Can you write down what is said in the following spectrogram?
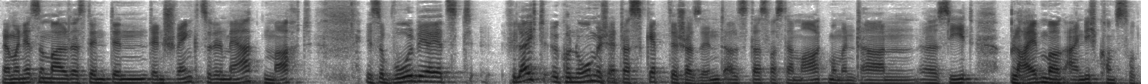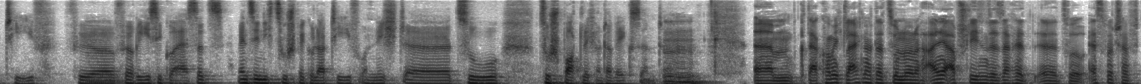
wenn man jetzt nochmal das, den, den, den Schwenk zu den Märkten macht, ist, obwohl wir jetzt vielleicht ökonomisch etwas skeptischer sind als das, was der Markt momentan äh, sieht, bleiben wir eigentlich konstruktiv für, für Risikoassets, wenn sie nicht zu spekulativ und nicht äh, zu, zu sportlich unterwegs sind. Mhm. Ähm, da komme ich gleich noch dazu. Nur noch eine abschließende Sache äh, zur US-Wirtschaft,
